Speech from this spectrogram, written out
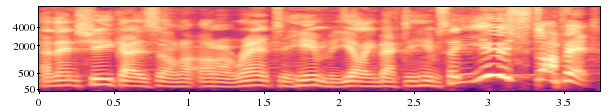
And then she goes on a, on a rant to him, yelling back to him, So you stop it!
